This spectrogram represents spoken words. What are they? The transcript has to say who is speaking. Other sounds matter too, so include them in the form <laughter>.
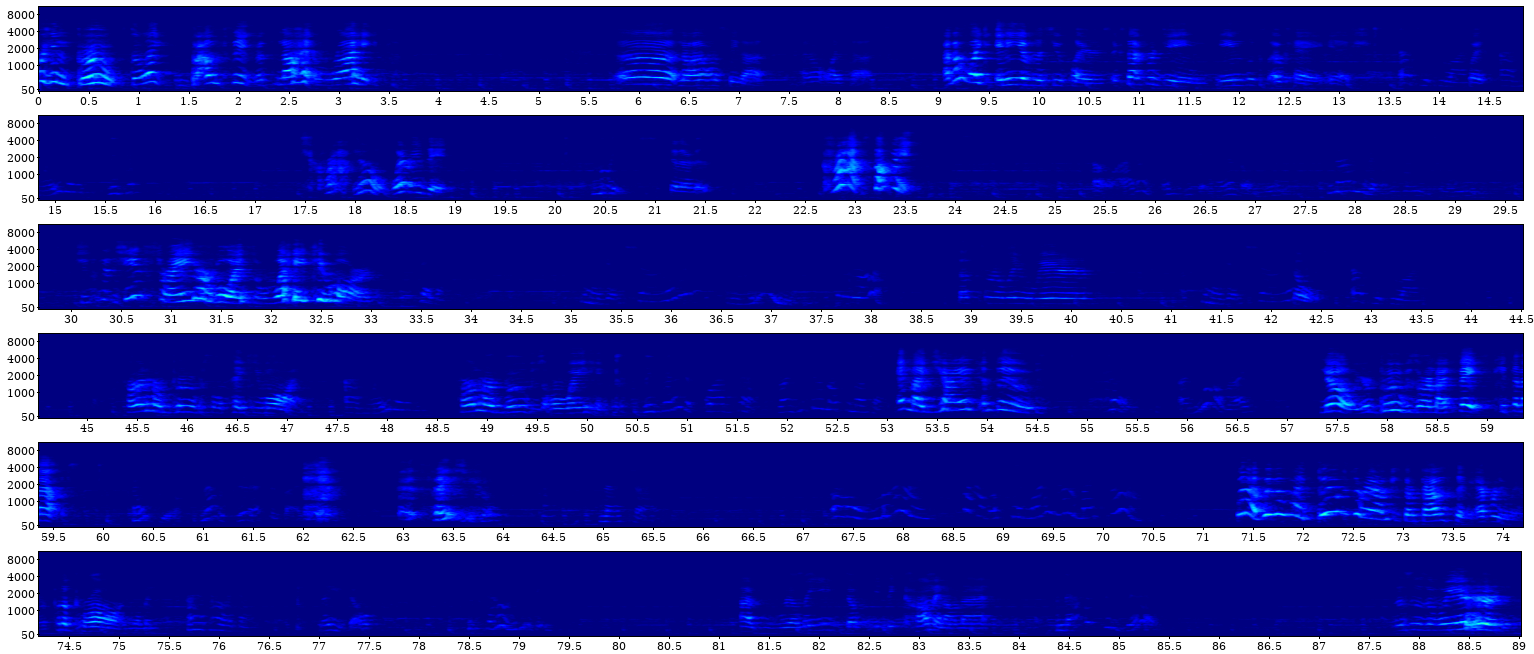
Speaker 1: freaking boobs. They're like bouncing. That's not right. Uh, no, I don't want to see that. I don't like that. I don't like any of the two players except for Gaines. Gaines looks okay-ish.
Speaker 2: I'll take you on.
Speaker 1: Wait.
Speaker 2: I'm waiting.
Speaker 1: Crap. No. Where is it? She's she's straining her voice way too hard.
Speaker 2: Sega. Sega Chan? Mwah.
Speaker 1: That's really weird. No.
Speaker 2: I'll take you on.
Speaker 1: Her and her boobs will take you on.
Speaker 2: I'm waiting.
Speaker 1: Her and her boobs are waiting.
Speaker 2: Lieutenant of Squad 10, Rangiku Matsumoto.
Speaker 1: And my giant boobs.
Speaker 2: Hey, are you alright?
Speaker 1: No, your boobs are in my face. Get them out.
Speaker 2: Thank you. That was good exercise.
Speaker 1: Thank you.
Speaker 2: Nice try. Oh my! I almost came right out of my top.
Speaker 1: Yeah, wiggle my boobs around because they're bouncing everywhere. Put a bra on, woman.
Speaker 2: I apologize.
Speaker 1: No, you don't.
Speaker 2: It's So easy.
Speaker 1: I really don't need to comment on that.
Speaker 2: That was pretty good.
Speaker 1: This is weird.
